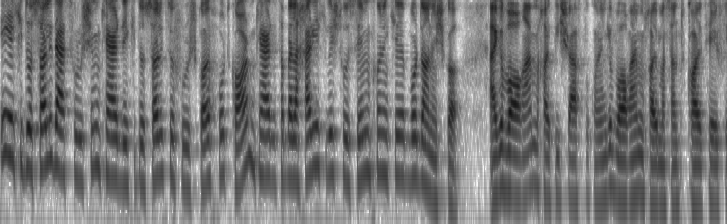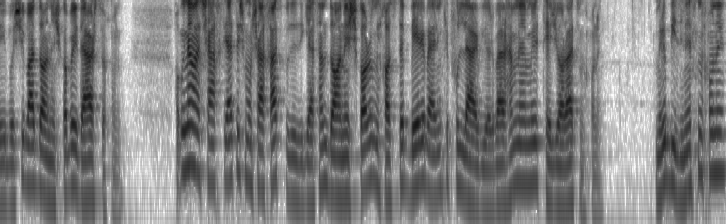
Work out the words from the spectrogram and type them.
یه یکی دو سالی دست فروشی می‌کرده یکی دو سالی تو فروشگاه خورد کار می‌کرده تا بالاخره یکی بهش توصیه می‌کنه که بر دانشگاه. اگه واقعا می‌خوای پیشرفت بکنی اگه واقعا می‌خوای مثلا تو کار حرفه‌ای باشی بعد دانشگاه بری درس بخونی. خب اینم از شخصیتش مشخص بوده دیگه. اصلا دانشگاه رو می‌خواسته بره برای اینکه پول در بیاره. برای همین هم میره تجارت می‌خونه. میره business می‌خونه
